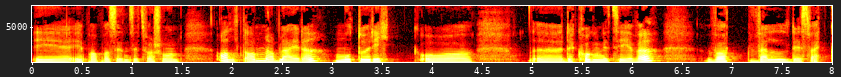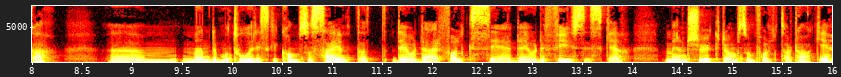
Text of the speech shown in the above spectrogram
i, i pappas situasjon. Alt annet ble det. Motorikk og uh, det kognitive ble veldig svekka. Um, men det motoriske kom så seint at det er jo der folk ser, det er jo det fysiske med en sykdom som folk tar tak i.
